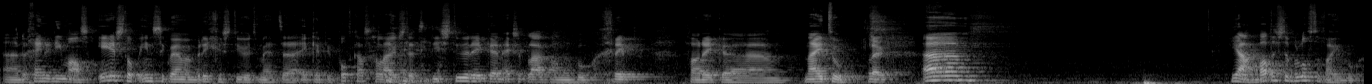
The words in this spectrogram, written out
Eh, degene die me als eerste op Instagram een berichtje stuurt met eh, ik heb je podcast geluisterd, die stuur ik een exemplaar van het boek Grip van Rick eh, naar je toe. Leuk. Ehm, ja, wat is de belofte van je boek?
